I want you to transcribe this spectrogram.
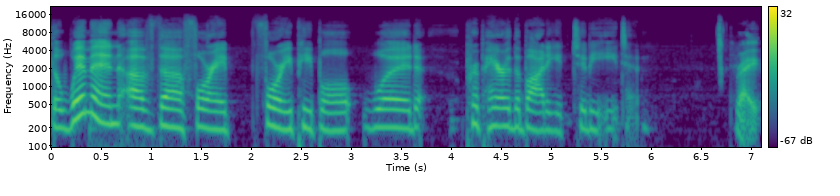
the women of the foray foray people would prepare the body to be eaten Right.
